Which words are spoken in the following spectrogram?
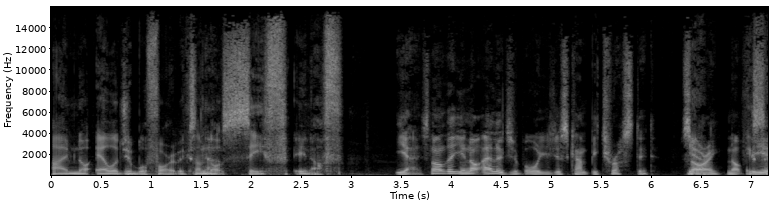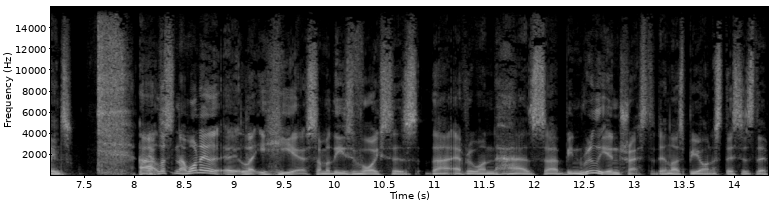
I'm not eligible for it because I'm No. not safe enough. Yeah, it's not that you're not eligible, you just can't be trusted. Sorry, Yeah, not for makes you. sense. Uh, Listen, I want to uh, let you hear some of these voices that everyone has uh, been really interested in. Let's be honest, this is the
